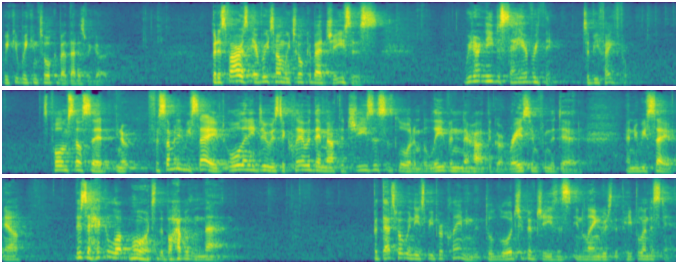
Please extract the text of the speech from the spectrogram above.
We can, we can talk about that as we go. But as far as every time we talk about Jesus, we don't need to say everything to be faithful. Paul himself said, you know, for somebody to be saved, all they need to do is declare with their mouth that Jesus is Lord and believe in their heart that God raised him from the dead, and you'll be saved. Now, there's a heck of a lot more to the Bible than that. But that's what we need to be proclaiming that the Lordship of Jesus in language that people understand.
